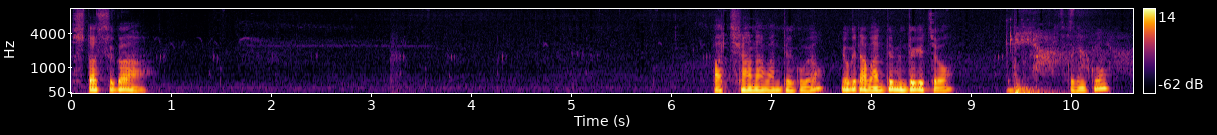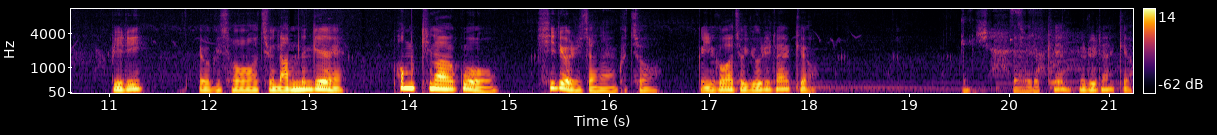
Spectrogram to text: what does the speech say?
수다스가 마칠 하나 만들고요. 여기다 만들면 되겠죠. 그리고 미리 여기서 지금 남는 게 펌킨하고 시리얼이잖아요. 그쵸? 그러니까 이거 가지고 요리를 할게요. 자 이렇게 요리를 할게요.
